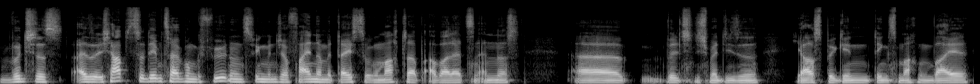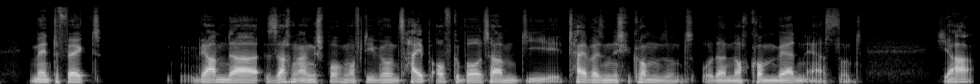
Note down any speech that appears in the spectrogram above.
würde ich das, also ich habe es zu dem Zeitpunkt gefühlt und deswegen bin ich auch fein damit, dass ich so gemacht habe, aber letzten Endes äh, will ich nicht mehr diese Jahresbeginn-Dings machen, weil im Endeffekt wir haben da Sachen angesprochen, auf die wir uns Hype aufgebaut haben, die teilweise nicht gekommen sind oder noch kommen werden erst. Und ja,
